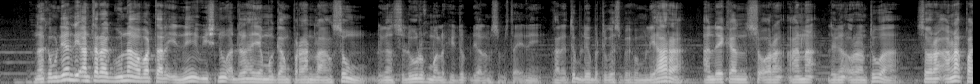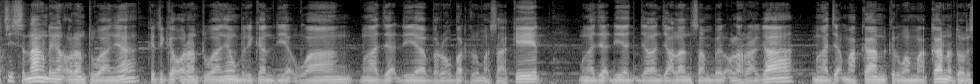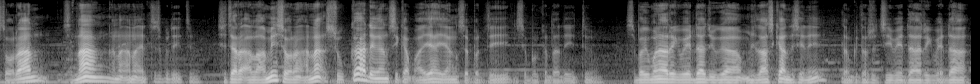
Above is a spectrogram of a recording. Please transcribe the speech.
Nah kemudian di antara guna avatar ini Wisnu adalah yang megang peran langsung dengan seluruh makhluk hidup di alam semesta ini. Karena itu beliau bertugas sebagai pemelihara. Andaikan seorang anak dengan orang tua Seorang anak pasti senang dengan orang tuanya ketika orang tuanya memberikan dia uang, mengajak dia berobat ke rumah sakit, mengajak dia jalan-jalan sambil olahraga, mengajak makan ke rumah makan atau restoran. Senang anak-anak itu seperti itu. Secara alami seorang anak suka dengan sikap ayah yang seperti disebutkan tadi itu. Sebagaimana Rigveda juga menjelaskan di sini dalam kitab suci Veda Rigveda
